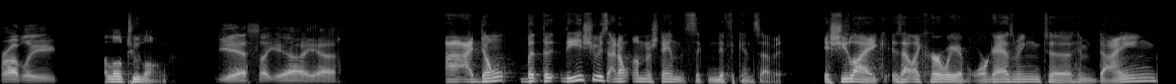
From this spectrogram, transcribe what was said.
probably A little too long. yes, uh, yeah, yeah. I I don't, but the, the issue is I don't understand the significance of it. Is she like, is that like her way of orgasming to him dying,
